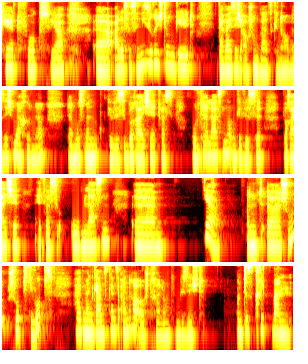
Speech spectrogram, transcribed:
Cat, Fox, ja. Äh, alles, was in diese Richtung geht, da weiß ich auch schon ganz genau, was ich mache. Ne? Da muss man gewisse Bereiche etwas runterlassen und gewisse Bereiche etwas oben lassen. Ähm, ja, und äh, schon, schwuppsdiwupps, hat man ganz, ganz andere Ausstrahlung im Gesicht. Und das kriegt man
